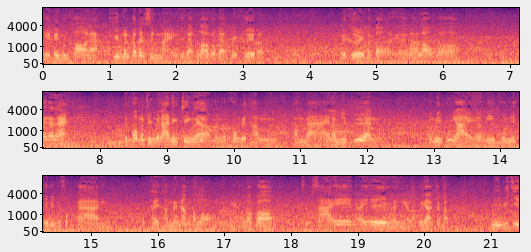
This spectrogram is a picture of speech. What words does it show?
นี่เป็นคุณพ่อแล้วคือมันก็เป็นสิ่งใหม่ที่แบบเราก็แบบไม่เคยแบบ ไม่เคยมาก่อนแต่ว่าเราก็ก็นั่นแหละเดี๋ยวพอมันถึงเวลาจริง ๆ แล้ว มันก็คงจะทำทำได้เรามีเพื่อน เรามีผู้ใหญ่เรามีคนที่เคยมีประสบการณ์ให้คำแนะนำตลอดอย่างเงี้ยเราก็ศึกษาเองอะไรเองอะไรเงี้ยเราก็อยากจะแบบมีวิธี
